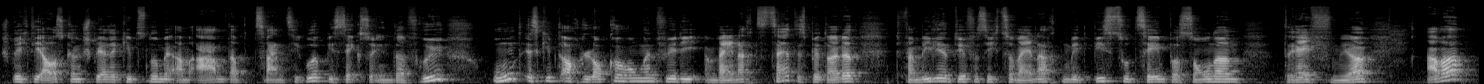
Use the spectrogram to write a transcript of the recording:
sprich die Ausgangssperre gibt es nur mehr am Abend ab 20 Uhr bis 6 Uhr in der Früh. Und es gibt auch Lockerungen für die Weihnachtszeit, das bedeutet, Familien dürfen sich zu Weihnachten mit bis zu 10 Personen treffen, ja, aber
